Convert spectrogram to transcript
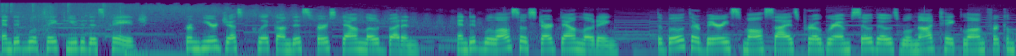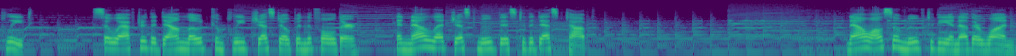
And it will take you to this page. From here just click on this first download button. And it will also start downloading. The both are very small size programs so those will not take long for complete. So after the download complete just open the folder. And now let just move this to the desktop. Now also move to the another one.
